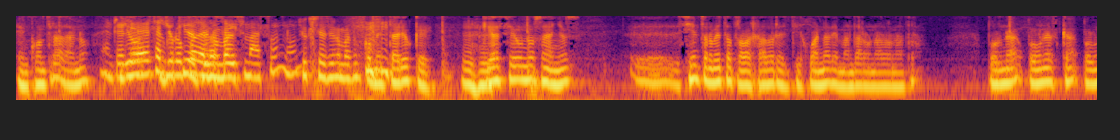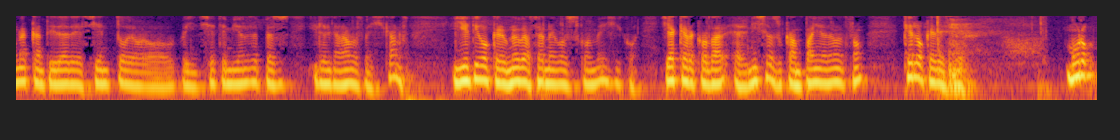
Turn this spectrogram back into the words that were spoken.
encontrada, ¿no? En realidad es el grupo de los seis más uno. Yo quisiera hacer nomás un comentario que, que hace unos años eh, 190 trabajadores de Tijuana demandaron a Donald Trump por una, por, unas, por una cantidad de 127 millones de pesos y les ganaron los mexicanos. Y él dijo que no iba a hacer negocios con México. Ya que recordar el inicio de su campaña de Donald Trump, ¿qué es lo que decía? Muro,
